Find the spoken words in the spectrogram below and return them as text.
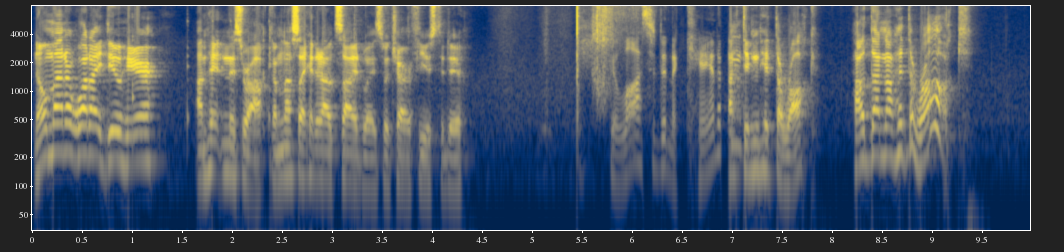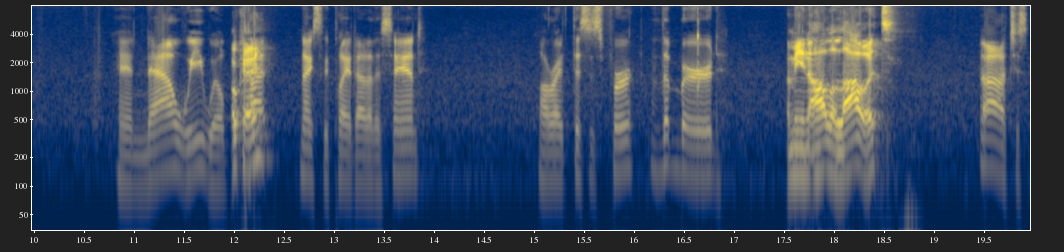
No matter what I do here, I'm hitting this rock. Unless I hit it out sideways, which I refuse to do. You lost it in the canopy. That didn't hit the rock. How'd that not hit the rock? And now we will Okay. Nicely played out of the sand. All right, this is for the bird. I mean, I'll allow it. Ah, just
